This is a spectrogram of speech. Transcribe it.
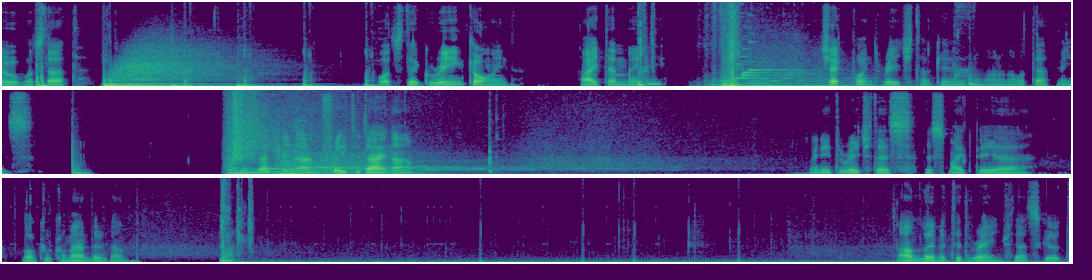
Ooh, what's that? What's the green coin? Item, maybe? Checkpoint reached. Okay, I don't know what that means. Does that mean I'm free to die now? We need to reach this. This might be a local commander then. Unlimited range, that's good.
